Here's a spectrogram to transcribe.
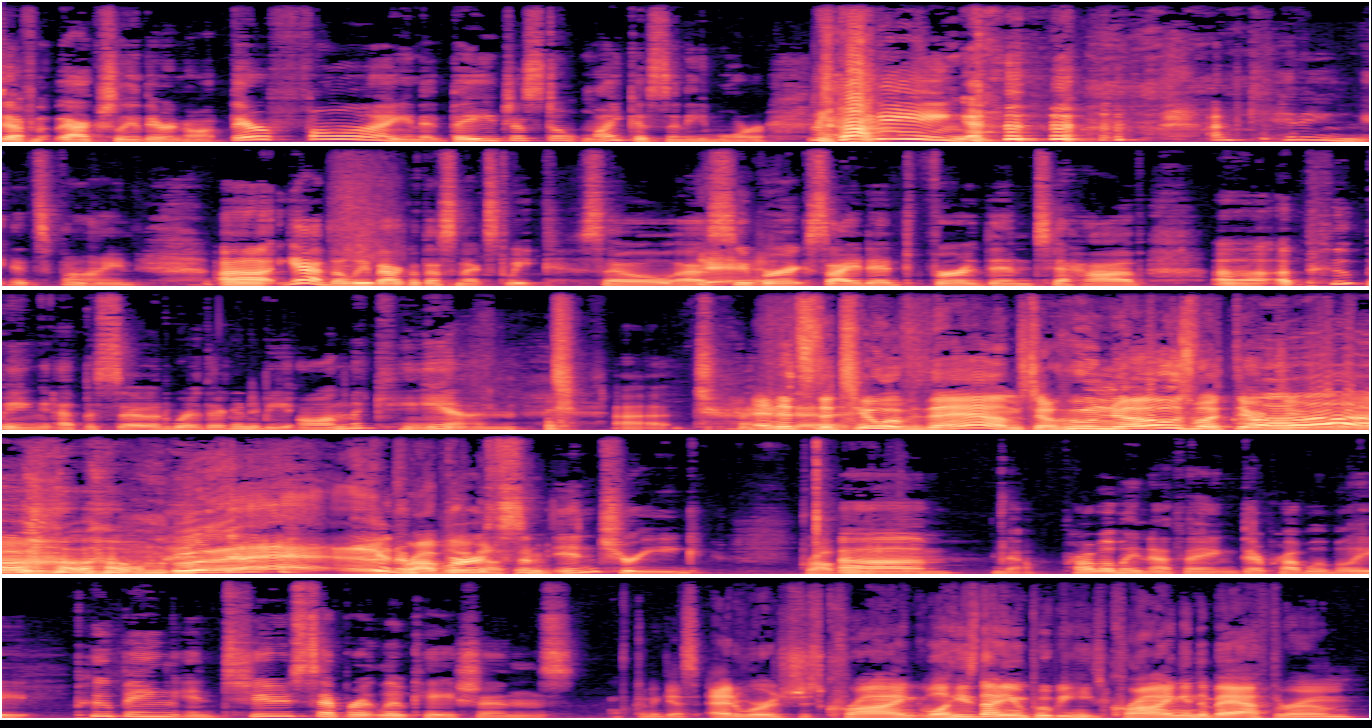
Definitely. Actually, they're not. They're fine. They just don't like us anymore. kidding. I'm kidding. It's fine. Uh, yeah, they'll be back with us next week. So uh, Yeah. super excited for them to have uh, a pooping episode where they're going to be on the can. Uh, And it's to- the two of them, so who knows what they're Oh, doing? gonna Probably burst nothing. some intrigue. Probably nothing. Um, no, probably nothing. They're probably pooping in two separate locations. I'm gonna guess Edward's just crying. Well, he's not even pooping. He's crying in the bathroom.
